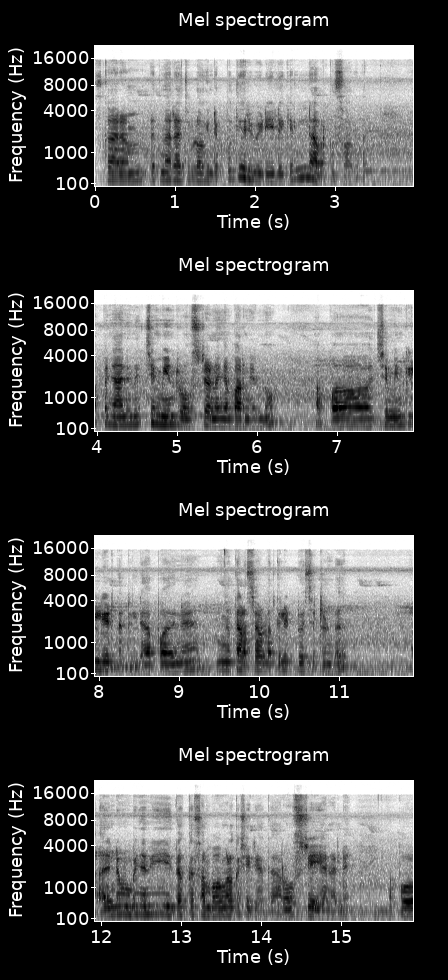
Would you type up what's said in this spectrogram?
നമസ്കാരം. രത്നരാജ് ബ്ലോഗിന്റെ പുതിയൊരു വീഡിയോയിലേക്ക് എല്ലാവർക്കും സ്വാഗതം. അപ്പോൾ ഞാനിന്ന് ചെമ്മീൻ റോസ്റ്റാണ് ഞാൻ പറഞ്ഞിരുന്നു. അപ്പോൾ ചെമ്മീൻ കിള്ളി എടുത്തിട്ടില്ല. അപ്പോൾ അതിനെ തിളച്ച വെള്ളത്തിൽ ഇട്ട് വെച്ചിട്ടുണ്ട്. അതിന്റെ മുമ്പ് ഞാൻ ഈ ഇതൊക്കെ സംഭവങ്ങളൊക്കെ ശരിയാക്കുക. റോസ്റ്റ് ചെയ്യാനല്ലേ. അപ്പോൾ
